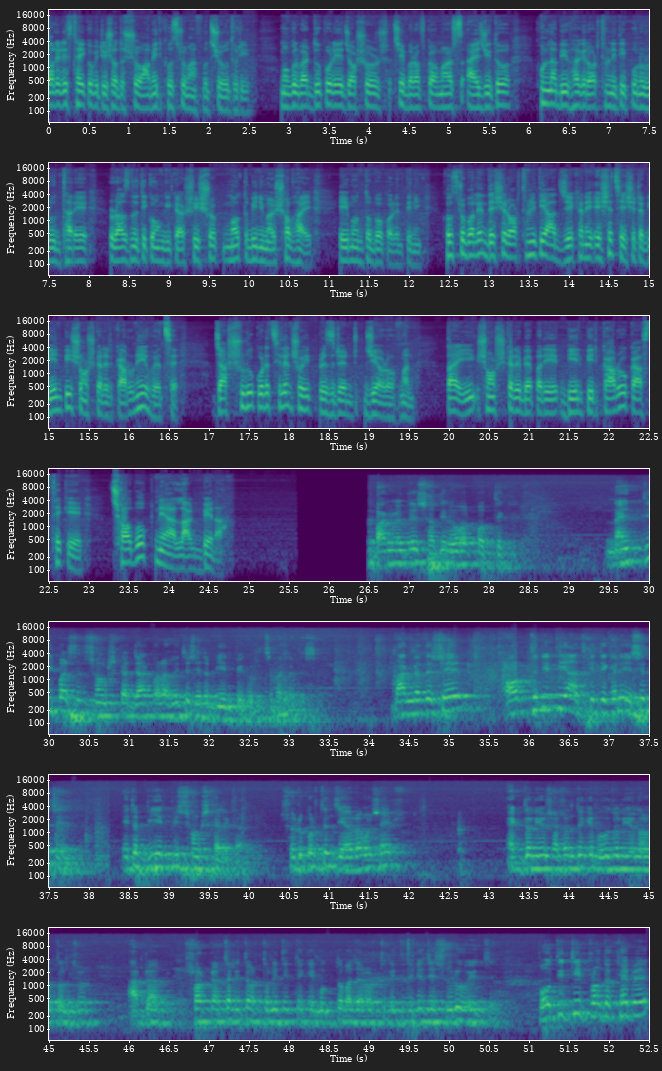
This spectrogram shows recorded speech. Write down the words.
দলের স্থায়ী কমিটির সদস্য আমির খসরু মাহমুদ চৌধুরী। মঙ্গলবার দুপুরে যশোর চেম্বার অফ কমার্স আয়োজিত খুলনা বিভাগের অর্থনীতি পুনরুদ্ধারে রাজনৈতিক অঙ্গীকার শীর্ষক মত বিনিময় সভায় এই মন্তব্য করেন তিনি। খসরু বলেন, দেশের অর্থনীতি আজ যেখানে এসেছে সেটা বিএনপি সংস্কারের কারণেই হয়েছে, যা শুরু করেছিলেন শহীদ প্রেসিডেন্ট জিয়া রহমান। তাই সংস্কারের ব্যাপারে বিএনপির কারও কাছ থেকে ছবক নেওয়া লাগবে না। বাংলাদেশ স্বাধীন হওয়ার পর থেকে নাইনটি পার্সেন্ট সংস্কার যা করা হয়েছে সেটা বিএনপি করেছে বাংলাদেশে। বাংলাদেশের অর্থনীতি আজকে যেখানে এসেছে, এটা বিএনপির সংস্কারের কারণে। শুরু করছেন জিয়াউর রহমান সাহেব, একদলীয় শাসন থেকে বহুদলীয় গণতন্ত্র, আপনার সরকার চালিত অর্থনীতি থেকে, মুক্তবাজার অর্থনীতি থেকে যে শুরু হয়েছে, প্রতিটি পদক্ষেপে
